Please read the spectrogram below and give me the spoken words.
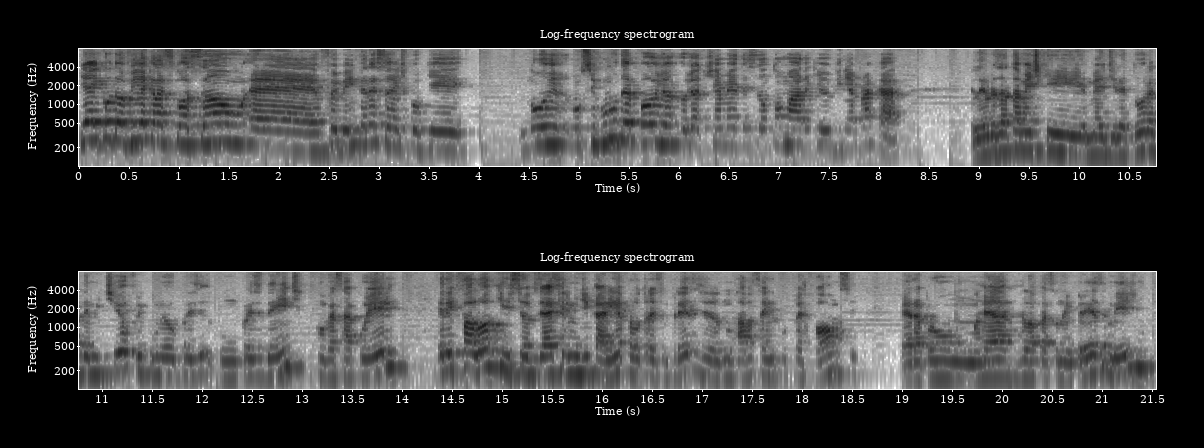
E aí, quando eu vi aquela situação, é, foi bem interessante, porque no, no segundo depois eu já, eu já, tinha minha decisão tomada que eu viria para cá. Eu lembro exatamente que minha diretora demitiu, eu fui com meu com o presidente conversar com ele. Ele falou que se eu quisesse ele me indicaria para outras empresas, eu não estava saindo por performance, era para uma relocação da empresa mesmo.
